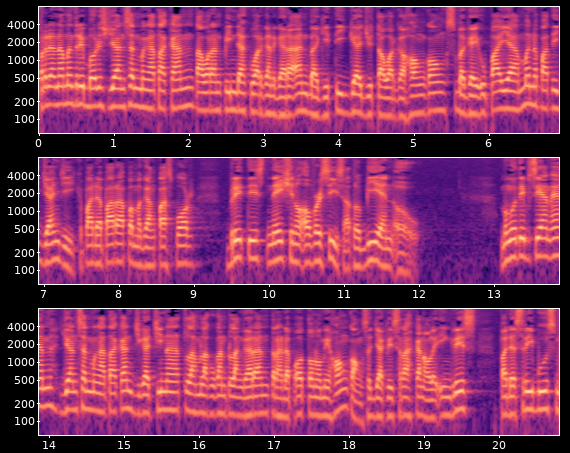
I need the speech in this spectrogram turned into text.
Perdana Menteri Boris Johnson mengatakan tawaran pindah kewarganegaraan bagi 3 juta warga Hong Kong sebagai upaya menepati janji kepada para pemegang paspor British National Overseas atau BNO. Mengutip CNN, Johnson mengatakan jika China telah melakukan pelanggaran terhadap otonomi Hong Kong sejak diserahkan oleh Inggris pada 1997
